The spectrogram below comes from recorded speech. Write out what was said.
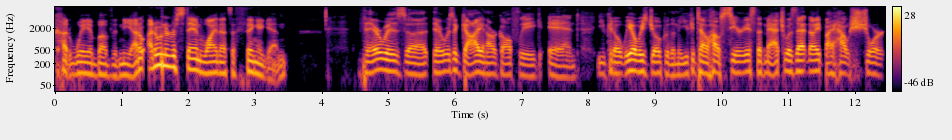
cut way above the knee. I don't I don't understand why that's a thing again there was uh there was a guy in our golf league and you could we always joked with him and you could tell how serious the match was that night by how short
